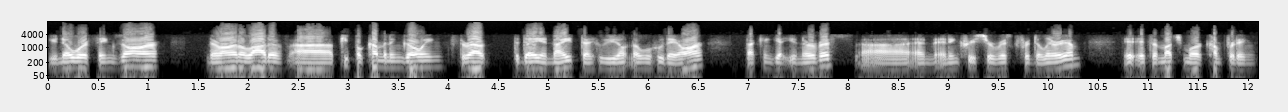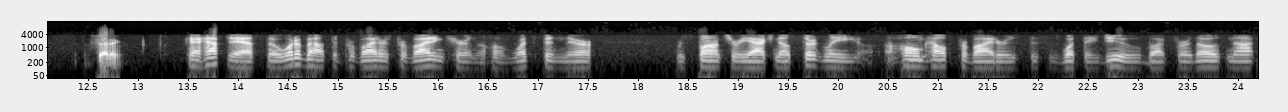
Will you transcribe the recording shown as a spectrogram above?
you know where things are. There aren't a lot of uh, people coming and going throughout the day and night that who you don't know who they are. That can get you nervous uh, and, and increase your risk for delirium. It, it's a much more comforting setting. I have to ask though, what about the providers providing care in the home? What's been their response or reaction? Now, certainly, home health providers, this is what they do, but for those not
